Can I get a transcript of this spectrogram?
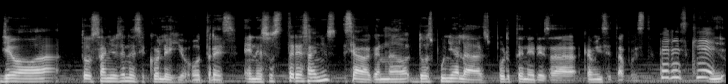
llevaba dos años en ese colegio, o tres. En esos tres años se había ganado dos puñaladas por tener esa camiseta puesta. Pero es que. Y-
